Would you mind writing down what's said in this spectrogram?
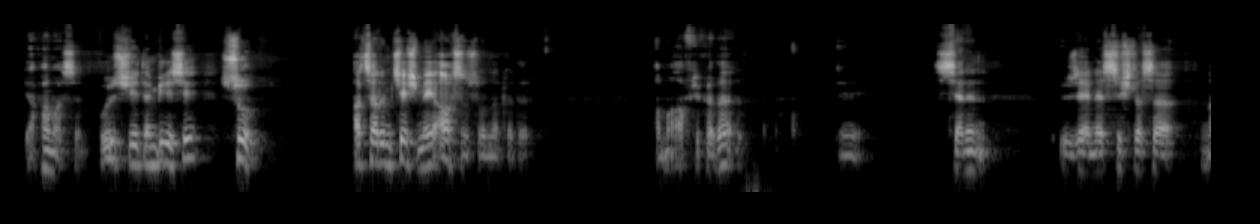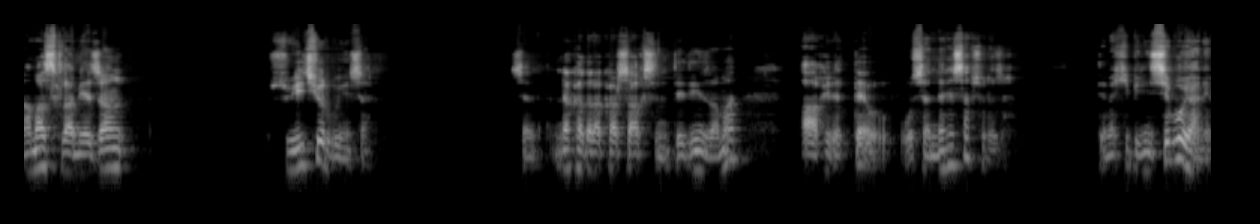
Yapamazsın. Bu üç şeyden birisi su. Açarım çeşmeyi aksın sonuna kadar. Ama Afrika'da e, senin üzerine sıçrasa namaz kılamayacağın suyu içiyor bu insan. Sen ne kadar akarsa aksın dediğin zaman ahirette o, o senden hesap soracak. Demek ki birincisi bu yani.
